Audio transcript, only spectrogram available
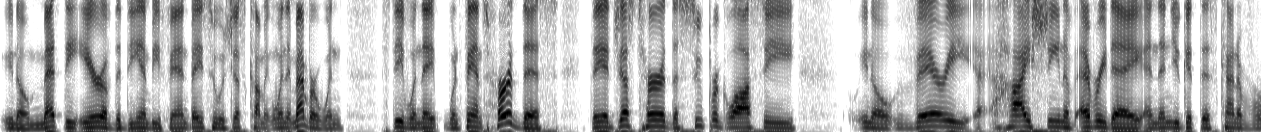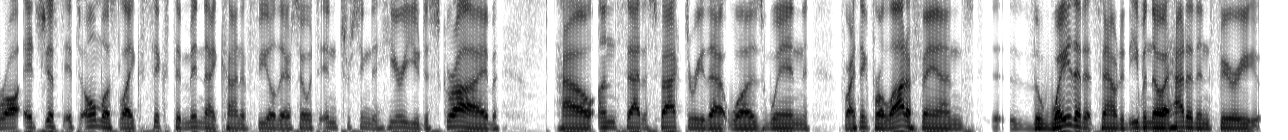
you know, met the ear of the DMB fan base who was just coming. When they, remember when Steve, when they when fans heard this, they had just heard the super glossy, you know, very high sheen of everyday, and then you get this kind of raw. It's just it's almost like six to midnight kind of feel there. So it's interesting to hear you describe how unsatisfactory that was when for I think for a lot of fans the way that it sounded even though it had an inferior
